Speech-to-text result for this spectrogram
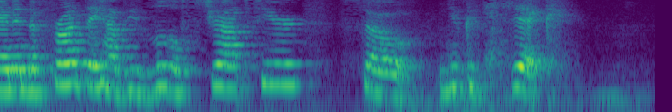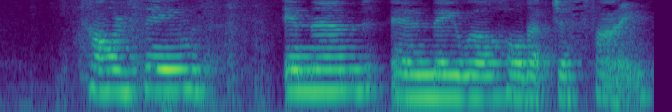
and in the front, they have these little straps here. So you could stick taller things in them and they will hold up just fine.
